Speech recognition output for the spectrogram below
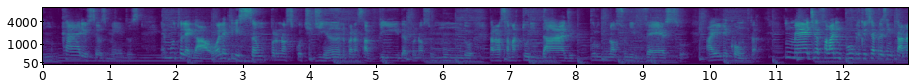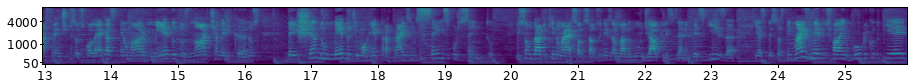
Encare os seus medos. É muito legal. Olha que lição para o nosso cotidiano, para nossa vida, para o nosso mundo, para nossa maturidade, para o nosso universo. Aí ele conta: em média, falar em público e se apresentar na frente dos seus colegas é o maior medo dos norte-americanos, deixando o medo de morrer para trás em 6%. Isso é um dado que não é só dos Estados Unidos, é um dado mundial que eles fizeram em pesquisa, que as pessoas têm mais medo de falar em público do que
